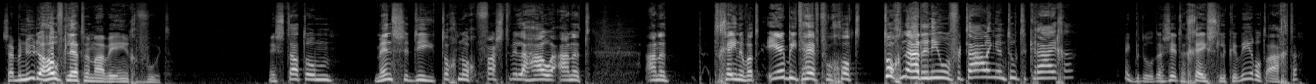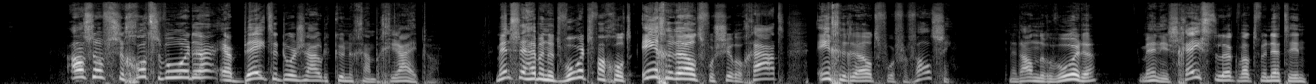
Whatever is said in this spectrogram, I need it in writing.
Ze hebben nu de hoofdletter maar weer ingevoerd. Is dat om mensen die toch nog vast willen houden aan, het, aan het, hetgene wat eerbied heeft voor God, toch naar de nieuwe vertalingen toe te krijgen? Ik bedoel, daar zit een geestelijke wereld achter. Alsof ze Gods woorden er beter door zouden kunnen gaan begrijpen. Mensen hebben het woord van God ingeruild voor surrogaat, ingeruild voor vervalsing. Met andere woorden, men is geestelijk, wat we net in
